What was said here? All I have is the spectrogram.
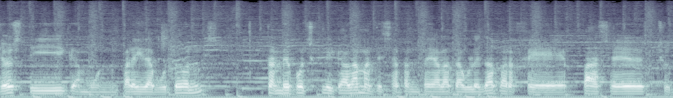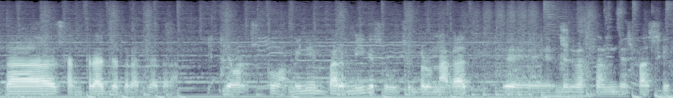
joystick, amb un parell de botons, també pots clicar a la mateixa pantalla a la tauleta per fer passes, xutar, centrar, etc etc. Llavors, com a mínim per mi, que he sigut sempre un negat, eh, és bastant més fàcil.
